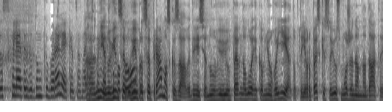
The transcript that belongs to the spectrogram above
і схиляєтесь до думки Бореля, який зазначив А, спочатку Ні, ну він це він про це прямо сказав. І дивіться, ну певна логіка в нього є. Тобто Європейський Союз може нам надати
